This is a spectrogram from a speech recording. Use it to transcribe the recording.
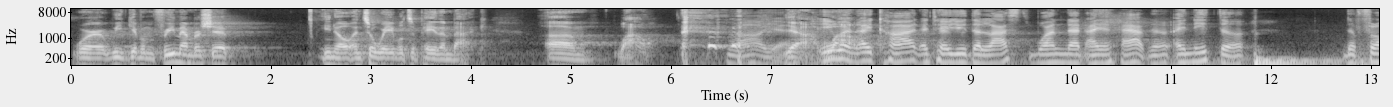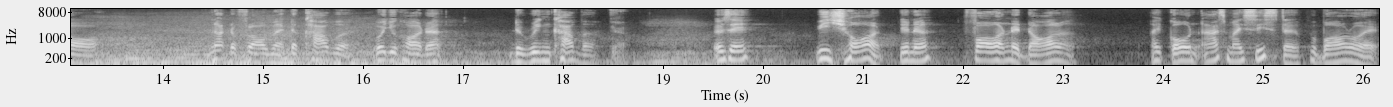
where we give them free membership, you know, until we're able to pay them back. Um, wow. Wow, yeah. Yeah, Even wow. I can't. I tell you, the last one that I have, you know, I need the the floor, not the floor mat, the cover. What you call that? The ring cover. yeah. You say, we short, you know, four hundred dollar. I go and ask my sister to borrow it.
